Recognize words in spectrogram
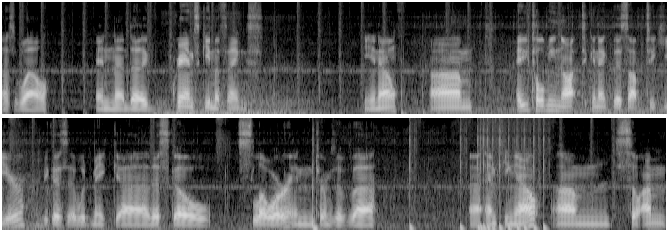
as well, in uh, the grand scheme of things. You know, um, Eddie told me not to connect this up to here because it would make uh, this go slower in terms of uh, uh, emptying out. Um, so I'm,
